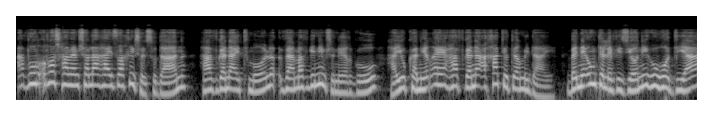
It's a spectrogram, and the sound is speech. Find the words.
עבור ראש הממשלה האזרחי של סודאן, ההפגנה אתמול והמפגינים שנהרגו היו כנראה הפגנה אחת יותר מדי. בנאום טלוויזיוני הוא הודיע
